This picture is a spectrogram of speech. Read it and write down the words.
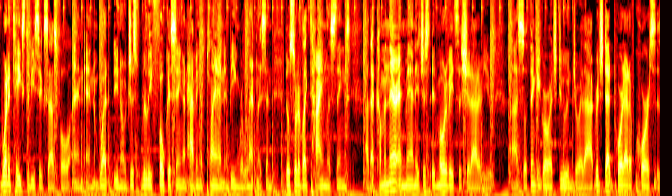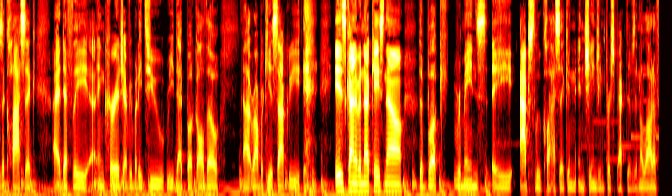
what it takes to be successful and and what you know just really focusing on having a plan and being relentless and those sort of like timeless things uh, that come in there. And man it just it motivates the shit out of you. Uh, so think and grow rich do enjoy that. Rich dad poor dad of course is a classic. I definitely uh, encourage everybody to read that book although uh, Robert Kiyosaki is kind of a nutcase now. The book remains a absolute classic in, in changing perspectives, and a lot of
